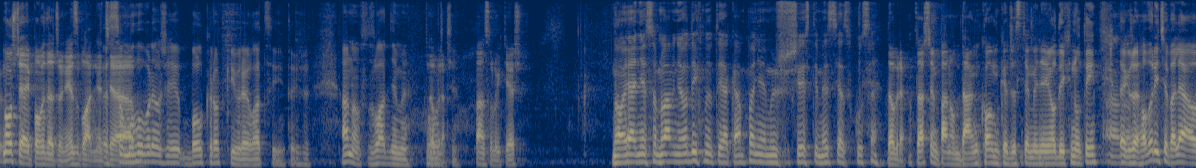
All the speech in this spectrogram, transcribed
Môžete aj povedať, že nezvládnete. Ja som mu hovoril, že bol krotký v relácii, takže áno, zvládneme. Dobre. Hovorte. Pán Sulik tiež? No ja nie som hlavne oddychnutý a kampaňujem už 6. mesiac v kuse. Dobre, začnem pánom Dankom, keďže ste menej oddychnutí. Takže hovoríte veľa o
